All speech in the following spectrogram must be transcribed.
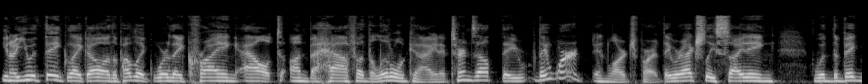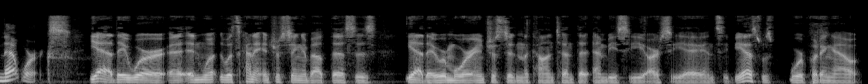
you know, you would think like, oh, the public were they crying out on behalf of the little guy, and it turns out they they weren't in large part. They were actually siding with the big networks. Yeah, they were. And what, what's kind of interesting about this is, yeah, they were more interested in the content that NBC, RCA, and CBS was were putting out.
